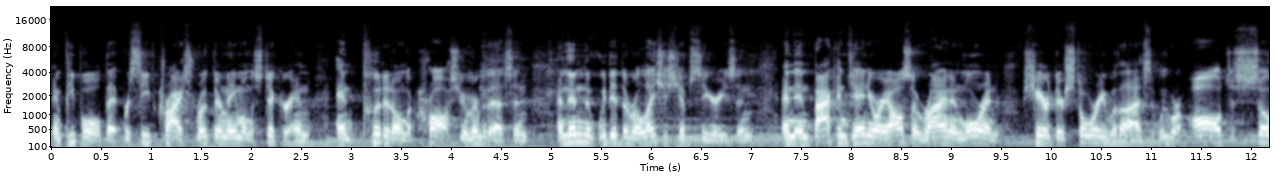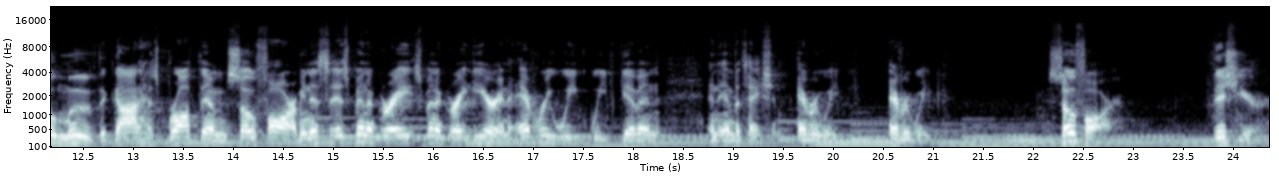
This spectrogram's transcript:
and people that received Christ wrote their name on the sticker and, and put it on the cross. You remember this? And, and then we did the relationship series. And, and then back in January, also, Ryan and Lauren shared their story with us. We were all just so moved that God has brought them so far. I mean, it's, it's been a great, it's been a great year. And every week we've given an invitation, every week every week. so far this year,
